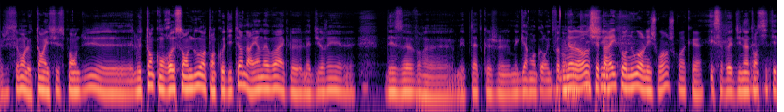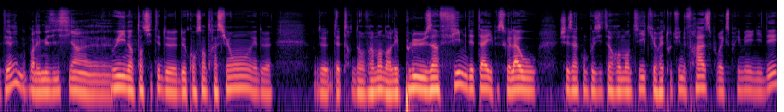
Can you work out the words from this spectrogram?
justement, le temps est suspendu. Euh, le temps qu'on ressent, nous, en tant qu'auditeurs, n'a rien à voir avec le, la durée euh, des œuvres. Euh, mais peut-être que je m'égare encore une fois dans Non, non, c'est pareil pour nous en les jouant, je crois que. Et ça doit être d'une intensité terrible pour les musiciens. Oui, une intensité de, de concentration et de d'être vraiment dans les plus infimes détails. Parce que là où, chez un compositeur romantique, il y aurait toute une phrase pour exprimer une idée,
